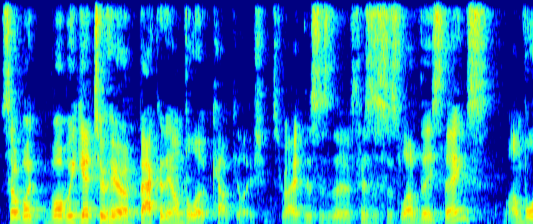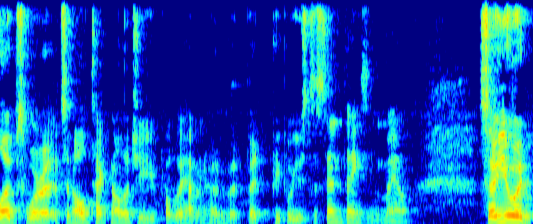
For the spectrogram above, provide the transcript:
so what, what we get to here are back of the envelope calculations, right? This is the physicists love these things. Envelopes were, it's an old technology, you probably haven't heard of it, but people used to send things in the mail. So you would,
